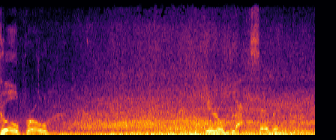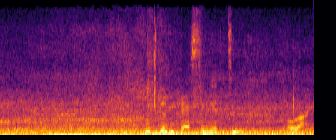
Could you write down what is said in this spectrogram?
GoPro Hero Black 7. We're gonna be testing it too. Alright.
